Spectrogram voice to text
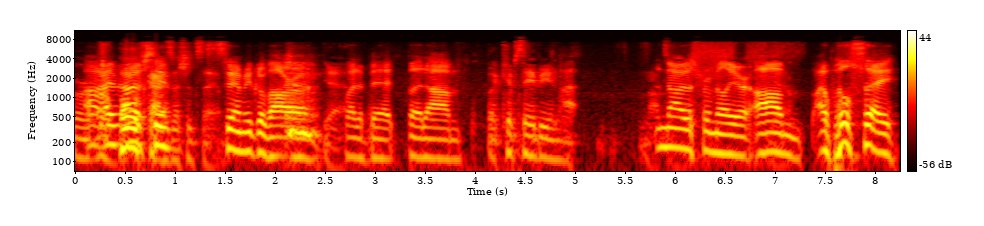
or, or I- both I've guys, seen I should say. Sammy Guevara Yeah. quite a bit, but um, But Kip Sabian, not so not as familiar. Um, I will say,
